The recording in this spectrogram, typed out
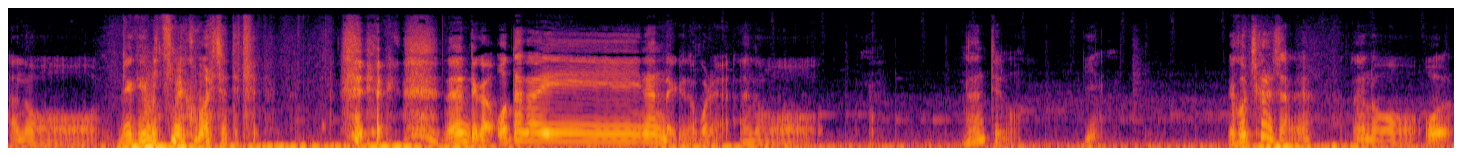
あの、ぎゅぎゅに詰め込まれちゃってて。なんていうか、お互いなんだけど、これ。あのー、なんていうの？いや、こっちからしたらね、あのお、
